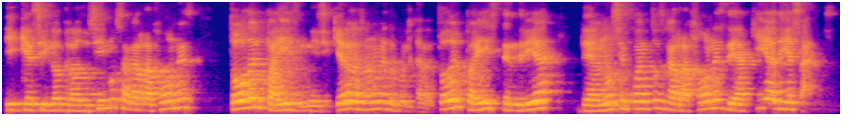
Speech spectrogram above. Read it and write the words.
y que si lo traducimos a garrafones, todo el país, ni siquiera la zona metropolitana, todo el país tendría de a no sé cuántos garrafones de aquí a 10 años.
